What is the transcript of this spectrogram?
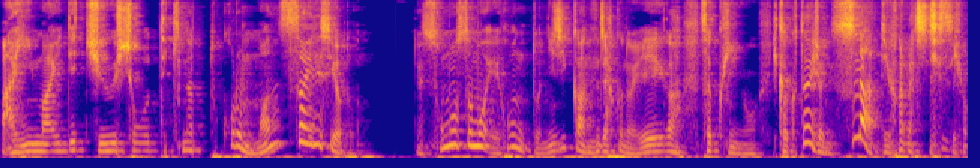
曖昧で抽象的なところ満載ですよと。そもそも絵本と2時間弱の映画作品を比較対象にすなっていう話ですよ。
